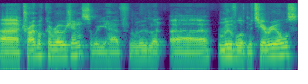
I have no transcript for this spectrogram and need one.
Uh, tribocorrosion, so where you have removal, uh, removal of materials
